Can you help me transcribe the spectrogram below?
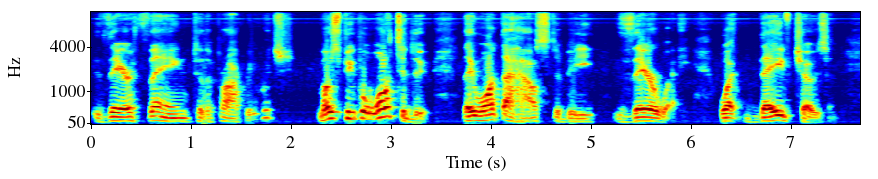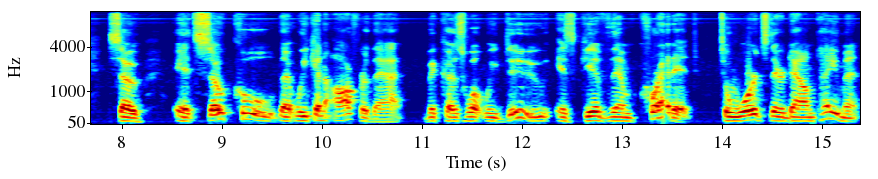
their thing to the property, which most people want to do. They want the house to be their way, what they've chosen. So it's so cool that we can offer that because what we do is give them credit towards their down payment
